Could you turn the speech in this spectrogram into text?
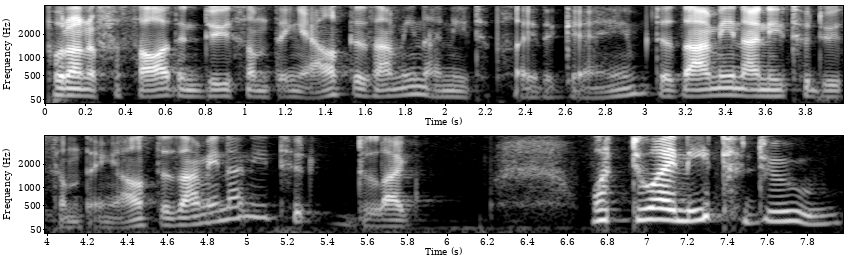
put on a facade and do something else? Does that mean I need to play the game? Does that mean I need to do something else? Does that mean I need to like what do I need to do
